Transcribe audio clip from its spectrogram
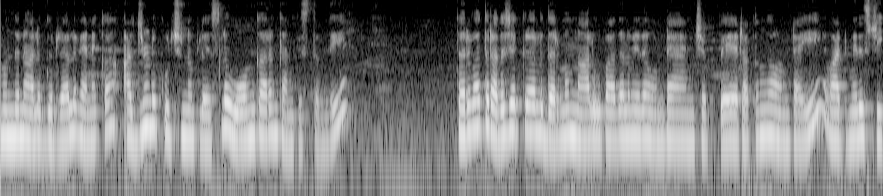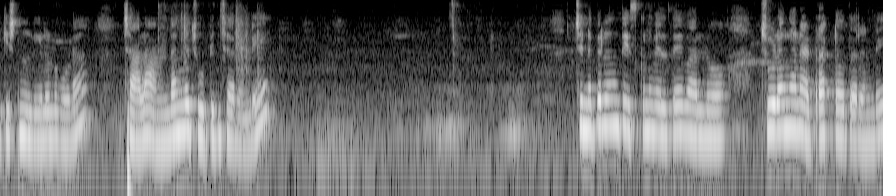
ముందు నాలుగు గుర్రాలు వెనక అర్జునుడు కూర్చున్న ప్లేస్లో ఓంకారం కనిపిస్తుంది. తర్వాత రథచక్రాలు ధర్మం నాలుగు పాదాల మీద ఉంటాయని చెప్పే రకంగా ఉంటాయి. వాటి మీద శ్రీకృష్ణ లీలలు కూడా చాలా అందంగా చూపించారండి. చిన్నపిల్లలను తీసుకుని వెళ్తే వాళ్ళు చూడంగానే అట్రాక్ట్ అవుతారండి.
